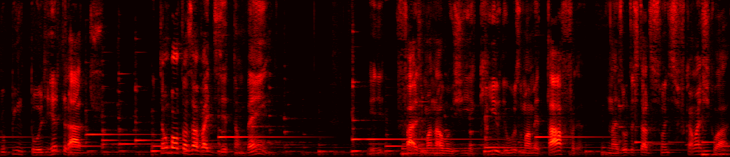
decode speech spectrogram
do pintor de retratos. Então Baltazar vai dizer também, ele faz uma analogia aqui, ele usa uma metáfora, nas outras traduções isso fica mais claro.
